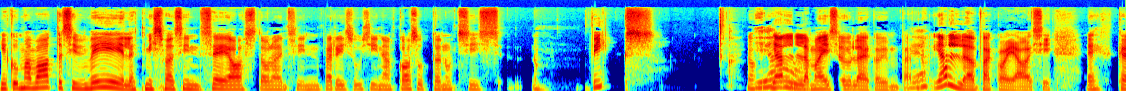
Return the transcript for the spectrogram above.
ja kui ma vaatasin veel, et mis ma siin see aasta olen siin päris usinalt kasutanud, siis noh, Wix noh, jälle ma ei saa üle ega ümber, no jälle on väga hea asi. ehk,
